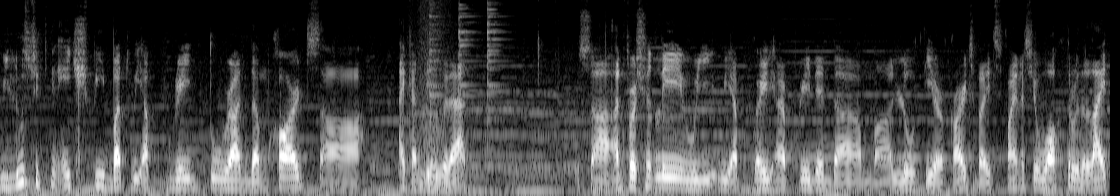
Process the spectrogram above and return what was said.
we lose 15 HP, but we upgrade two random cards. Uh, I can deal with that. So, uh, unfortunately, we, we upgrade, upgraded um, uh, low tier cards, but it's fine. As you walk through the light,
